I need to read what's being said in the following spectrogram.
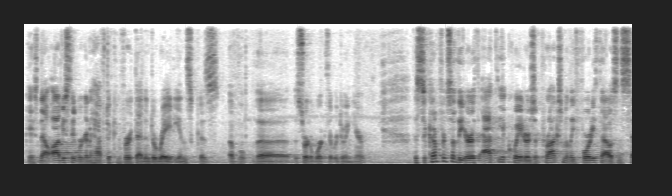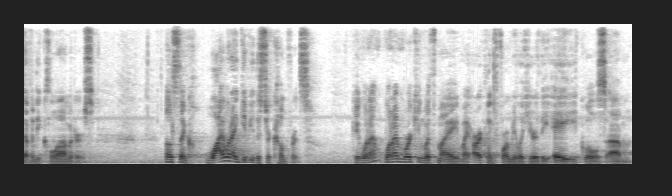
Okay, so now obviously we're going to have to convert that into radians because of the, the sort of work that we're doing here. The circumference of the Earth at the equator is approximately 40,070 kilometers. Now let's think, why would I give you the circumference? Okay, when I'm, when I'm working with my, my arc length formula here, the A equals um,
